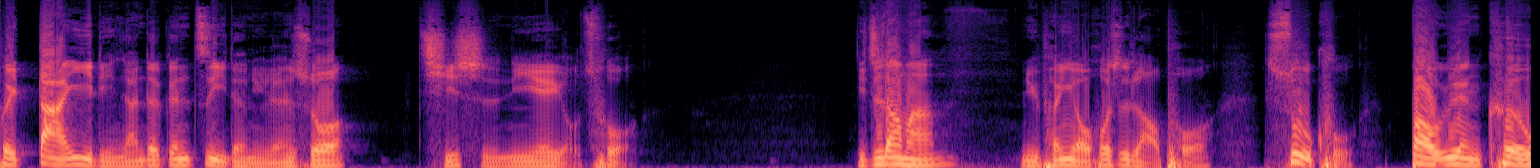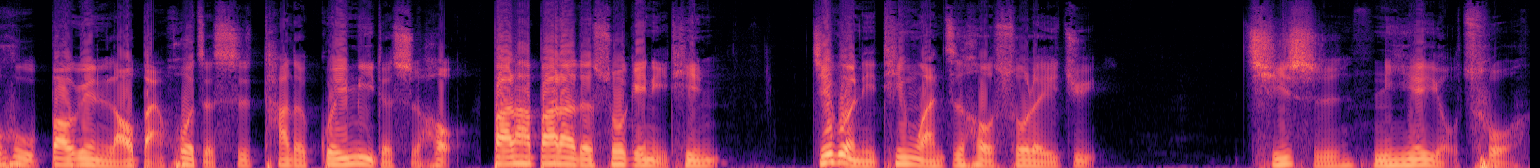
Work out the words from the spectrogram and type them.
会大义凛然的跟自己的女人说：“其实你也有错。”你知道吗？女朋友或是老婆诉苦、抱怨客户、抱怨老板，或者是她的闺蜜的时候，巴拉巴拉的说给你听，结果你听完之后说了一句：“其实你也有错。”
